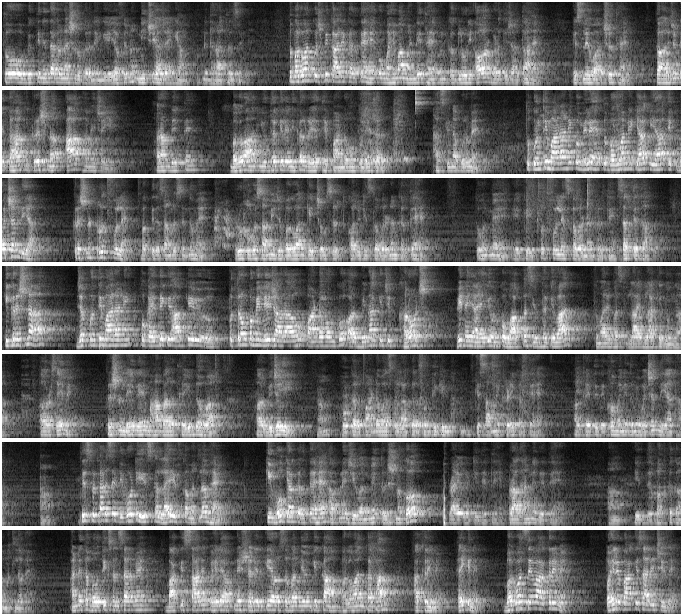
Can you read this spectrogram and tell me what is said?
तो व्यक्ति निंदा करना शुरू कर देंगे या फिर ना नीचे आ जाएँगे हम अपने धरातल से। तो भगवान कुछ भी कार्य करते हैं, वो महिमा मंडित है, उनका ग्लोरी और बढ़ते जाता है, इसलिए वो अच्युत हैं। तो अर्जुन ने कहा कि कृष्ण, आप हमें चाहिए। और हम देखते हैं, भगवान युद्ध के लिए निकल रहे थे पांडवों को लेकर हस्तिनापुर में। तो कुंती महारानी को मिले तो भगवान ने क्या किया? एक वचन दिया। कृष्ण ट्रूथफुल है। भक्ति रसामृत सिंधु में रूप गोस्वामी जो भगवान के चौसठ क्वालिटीज का वर्णन करते हैं तो उनमें एक ट्रूथफुलनेस का वर्णन करते हैं, सत्यता। कि कृष्णा, जब कुंती महारानी को कहते कि आपके पुत्रों को मैं ले जा रहा हूँ, पांडवों को, और बिना किसी खरोच भी नहीं आएगी, उनको वापस युद्ध के बाद तुम्हारे पास ला ला के दूँगा। और सही में कृष्ण ले गए महाभारत का युद्ध हुआ। और विजयी हाँ होकर पांडवास को लाकर कुंती के, के सामने खड़े करते हैं। और कहते देखो मैंने तुम्हें वचन दिया था। हाँ। तो इस प्रकार से डिवोटीज का लाइफ का मतलब है कि वो क्या करते हैं अपने जीवन में कृष्ण को प्रायोरिटी देते हैं प्राधान्य देते हैं। हाँ ये भक्त का मतलब है। अन्यथा भौतिक संसार में बाकी सारे पहले अपने शरीर के और संबंधियों के काम, भगवान का काम आखिरी में। है कि नहीं? भगवत सेवा आखिरी में। पहले बाकी सारी चीज़ें।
